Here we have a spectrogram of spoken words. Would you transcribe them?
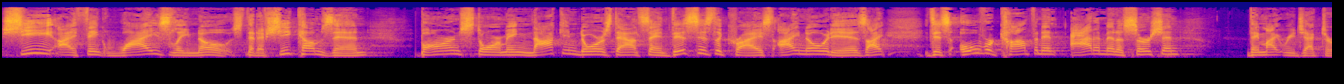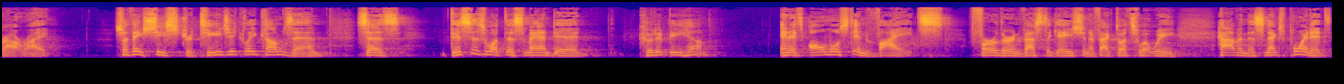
she, I think, wisely knows that if she comes in, barnstorming, knocking doors down, saying, This is the Christ, I know it is, I, this overconfident, adamant assertion, they might reject her outright. So I think she strategically comes in, says, This is what this man did. Could it be him? And it almost invites further investigation. In fact, that's what we have in this next point. It's,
